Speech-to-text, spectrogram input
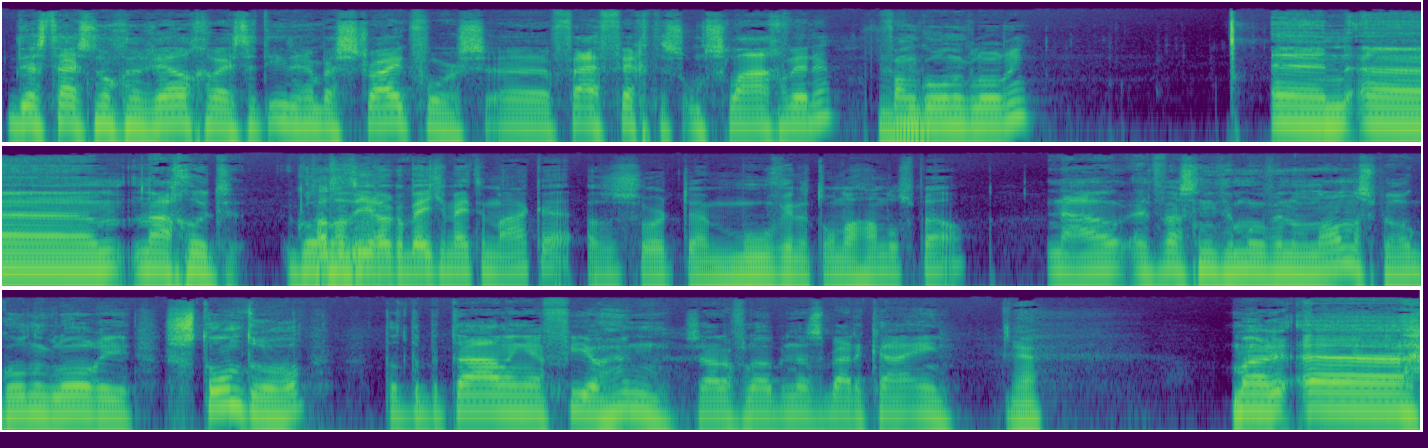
destijds nog een rel geweest dat iedereen bij Strikeforce eh vijf vechters ontslagen werden van Mhm. Golden Glory. En ehm, nou goed. Golden Had dat hier ook een beetje mee te maken? Als een soort eh, move in het onderhandelspel? Nou, het was niet een move in een ander spel. Golden Glory stond erop dat de betalingen via hun zouden verlopen. En dat is bij de K1. Ja. Maar eh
